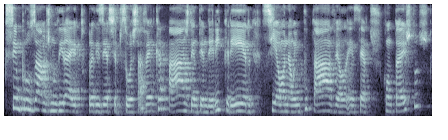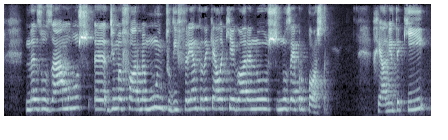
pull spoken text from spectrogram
que sempre usamos no direito para dizer se a pessoa estava capaz de entender e querer, se é ou não imputável em certos contextos, mas usámos-los uh, de uma forma muito diferente daquela que agora nos, nos é proposta. Realmente aqui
